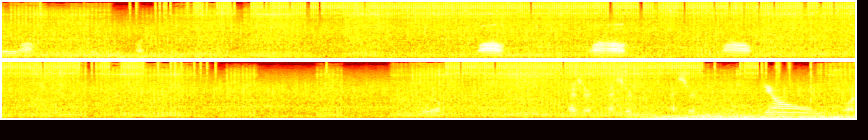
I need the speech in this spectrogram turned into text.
wood wall. Wall. Wall. Wall. Cool. Nicer, nicer, nicer. Young. Or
